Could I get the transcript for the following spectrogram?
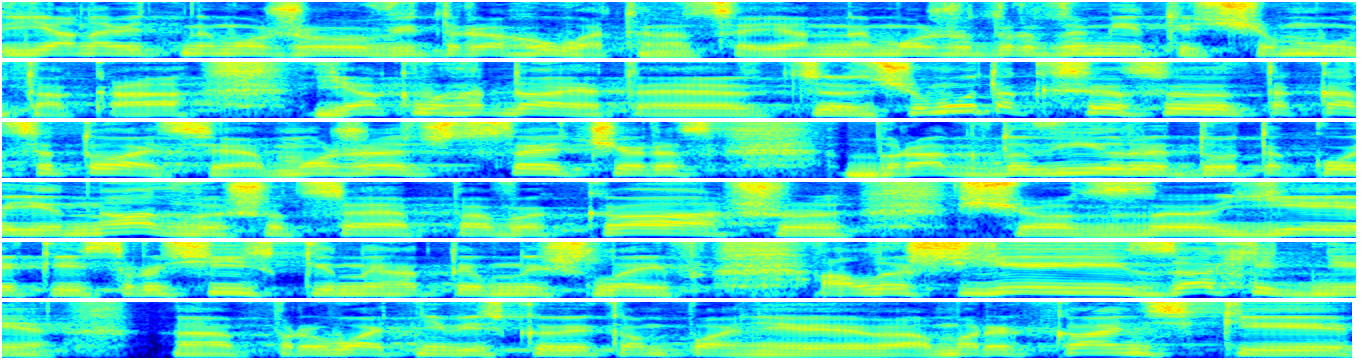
я навіть не можу відреагувати на це. Я не можу зрозуміти, чому так. А як ви гадаєте, чому так така ситуація? Може, це через брак довіри до такої назви, що це ПВК, що, що є якийсь російський негативний шлейф, але ж є і західні е, приватні військові компанії, американські,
